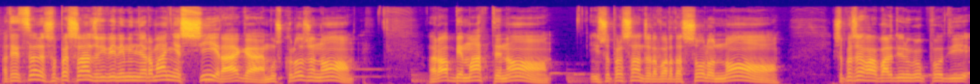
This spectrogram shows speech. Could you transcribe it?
Attenzione, il suo personaggio vive in Emilia Romagna? Sì, raga. Muscoloso? No. Robby e Matte no. Il suo personaggio lavora da solo? No. Il suo personaggio fa parte di un gruppo di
